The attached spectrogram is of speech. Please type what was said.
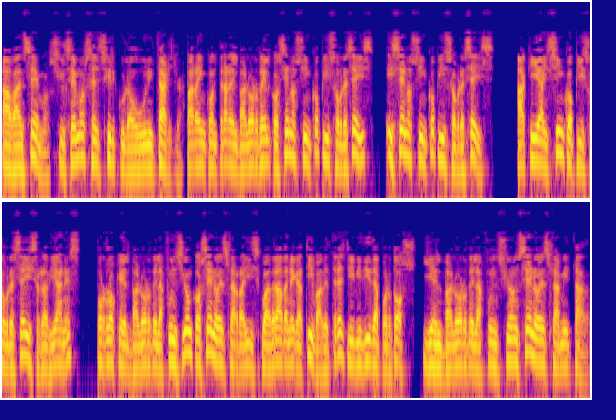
Avancemos y usemos el círculo unitario para encontrar el valor del coseno 5 pi sobre 6, y seno 5 pi sobre 6. Aquí hay 5 pi sobre 6 radianes, por lo que el valor de la función coseno es la raíz cuadrada negativa de 3 dividida por 2, y el valor de la función seno es la mitad.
